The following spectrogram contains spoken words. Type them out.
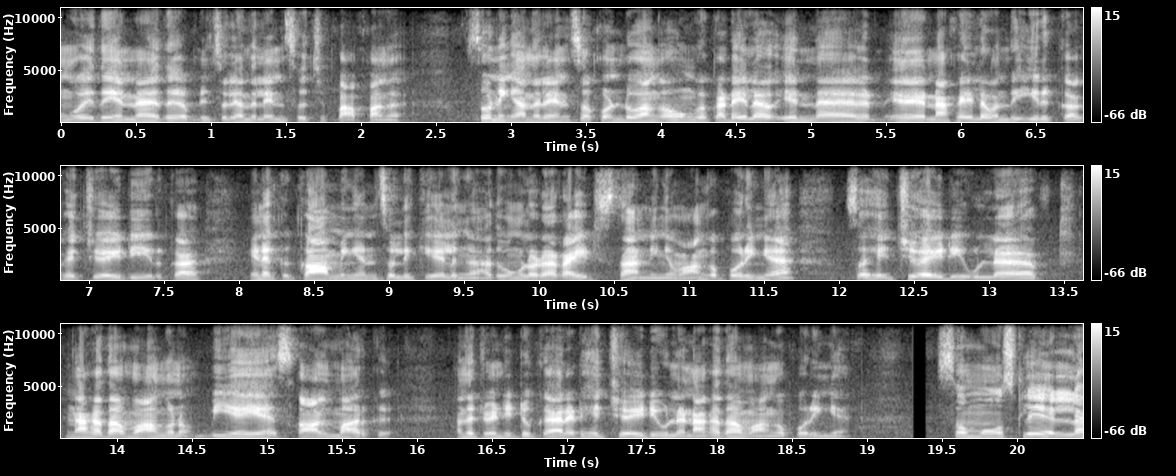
உங்கள் இது என்ன இது அப்படின்னு சொல்லி அந்த லென்ஸ் வச்சு பார்ப்பாங்க ஸோ நீங்கள் அந்த லென்ஸை கொண்டு வாங்க. உங்கள் கடையில் என்ன நகையில் வந்து இருக்கா ஹெச்ஐடி இருக்கா எனக்கு காமிங்கன்னு சொல்லி கேளுங்க. அது உங்களோட ரைட்ஸ் தான். நீங்கள் வாங்க போகிறீங்க ஸோ ஹெச்யூஐடி உள்ள நகை தான் வாங்கணும். பிஏஎஸ் ஹால்மார்க் அந்த டுவெண்ட்டி டூ கேரட் ஹெச்யூஐடி உள்ள நகை தான் வாங்க போகிறீங்க ஸோ மோஸ்ட்லி எல்லா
